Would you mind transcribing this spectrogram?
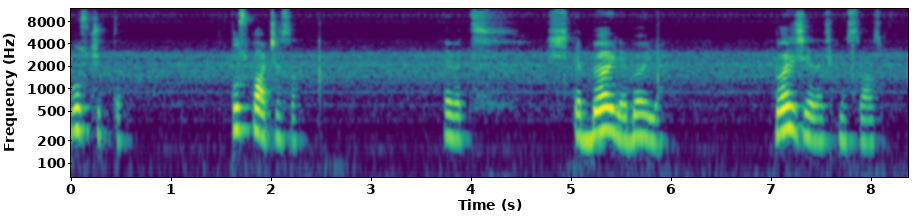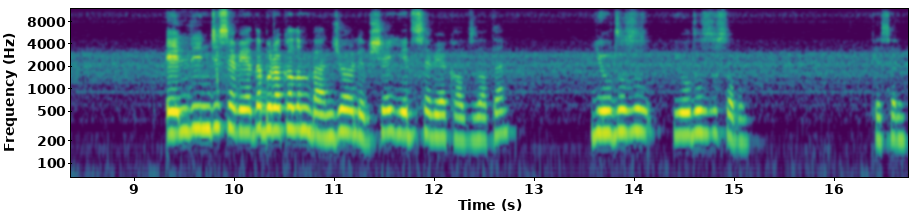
Buz çıktı. Buz parçası. Evet. İşte böyle böyle. Böyle şeyler çıkması lazım. 50. seviyede bırakalım bence öyle bir şey. 7 seviye kaldı zaten. Yıldızlı yıldızlı sabun. Keselim.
